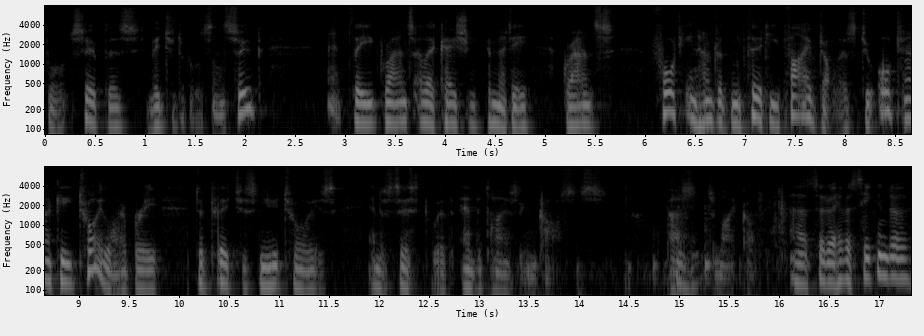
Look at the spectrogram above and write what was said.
for surplus vegetables and soup. That the Grants Allocation Committee grants $1,435 to Otaki Toy Library to purchase new toys and assist with advertising costs. Pass it to my colleague. Uh, so do I have a seconder?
